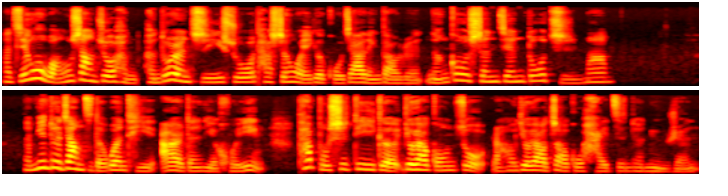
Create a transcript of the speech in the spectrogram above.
那结果网络上就有很很多人质疑说，他身为一个国家领导人，能够身兼多职吗？那面对这样子的问题，阿尔登也回应，她不是第一个又要工作，然后又要照顾孩子的女人。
